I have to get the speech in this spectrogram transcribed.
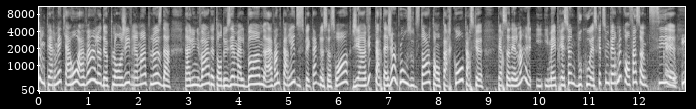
tu me permets, Caro, avant là, de plonger vraiment plus dans, dans l'univers de ton deuxième album, avant de parler du spectacle de ce soir, j'ai envie de partager un peu aux auditeurs ton parcours parce que personnellement, il, il m'impressionne beaucoup. Est-ce que tu me permets qu'on fasse un petit, Ben euh,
